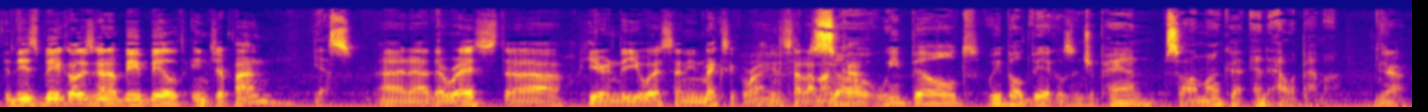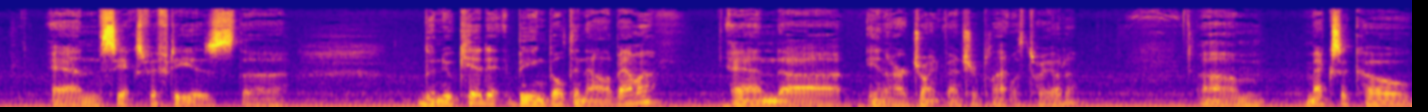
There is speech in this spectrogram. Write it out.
this vehicle is going to be built in Japan, Yes. and uh, the rest uh, here in the U.S. and in Mexico, right? In Salamanca. So we build we build vehicles in Japan, Salamanca, and Alabama. yeah. and CX50 is the the new kid being built in Alabama, and uh, in our joint venture plant with Toyota. Um, Mexico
